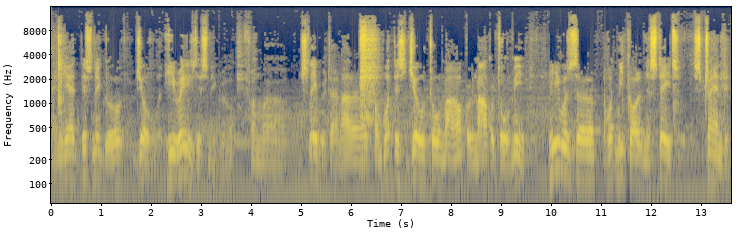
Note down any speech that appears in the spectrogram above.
And he had this Negro, Joe. He raised this Negro from uh, slavery time. I, from what this Joe told my uncle and my uncle told me, he was uh, what we call in the States stranded.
